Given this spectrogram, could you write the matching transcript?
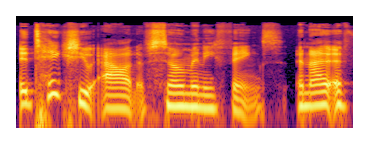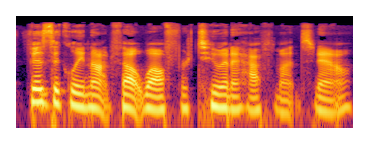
it takes you out of so many things. And I have physically not felt well for two and a half months now.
